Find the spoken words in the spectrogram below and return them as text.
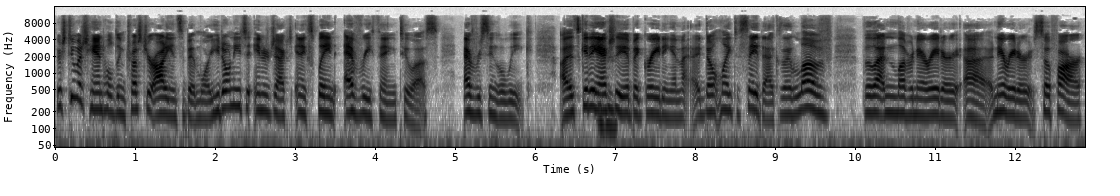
there's too much hand holding. Trust your audience a bit more. You don't need to interject and explain everything to us every single week. Uh, it's getting actually a bit grating, and I, don't like to say that because I love the Latin lover narrator uh, narrator so far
